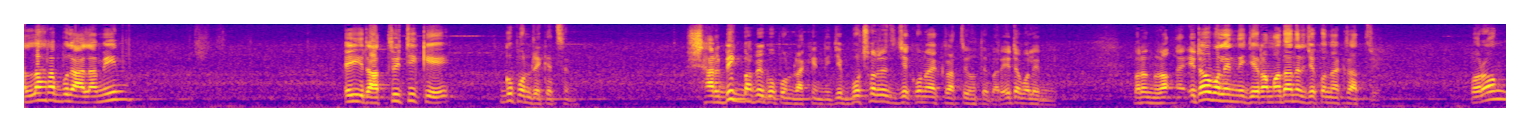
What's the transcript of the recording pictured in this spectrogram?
আল্লাহ রাব্বুল আলামিন এই রাত্রিটিকে গোপন রেখেছেন। সার্বিকভাবে গোপন রাখেননি যে বছরের যে কোনো এক রাত্রি হতে পারে, এটা বলেননি। বরং এটাও বলেননি যে রমাদানের যে কোনো এক রাত্রি। বরং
